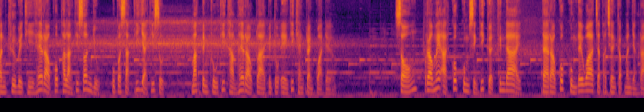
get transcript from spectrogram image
มันคือเวทีให้เราพบพลังที่ซ่อนอยู่ อุปสรรคที่ใหญ่ที่สุด มักเป็นครูที่ทำให้เรากลายเป็นตัวเองที่แข็งแกร่งกว่าเดิม 2. เราไม่อาจควบคุมสิ่งที่เกิดขึ้นได้ แต่เราควบคุมได้ว่าจะเผชิญกับมันอย่างไร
